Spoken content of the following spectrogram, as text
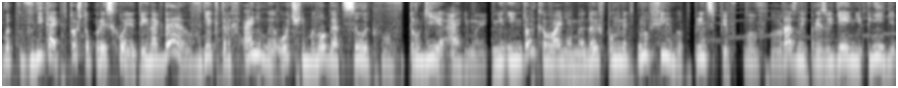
вот вникать в то, что происходит. И иногда в некоторых аниме очень много отсылок в другие аниме. И не только в аниме, но и в полнометражные, ну, фильмы, в принципе, в, в разные произведения, книги.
